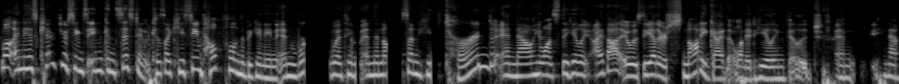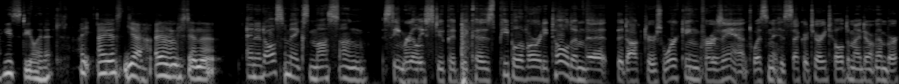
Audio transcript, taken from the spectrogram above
Well, and his character seems inconsistent because, like, he seemed helpful in the beginning and with him, and then all of a sudden he's turned, and now he wants the healing. I thought it was the other snotty guy that wanted Healing Village, and now he's stealing it. I, I guess, yeah, I don't understand that. And it also makes Ma Sung seem really stupid because people have already told him that the doctor's working for his aunt. Wasn't it his secretary told him? I don't remember.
